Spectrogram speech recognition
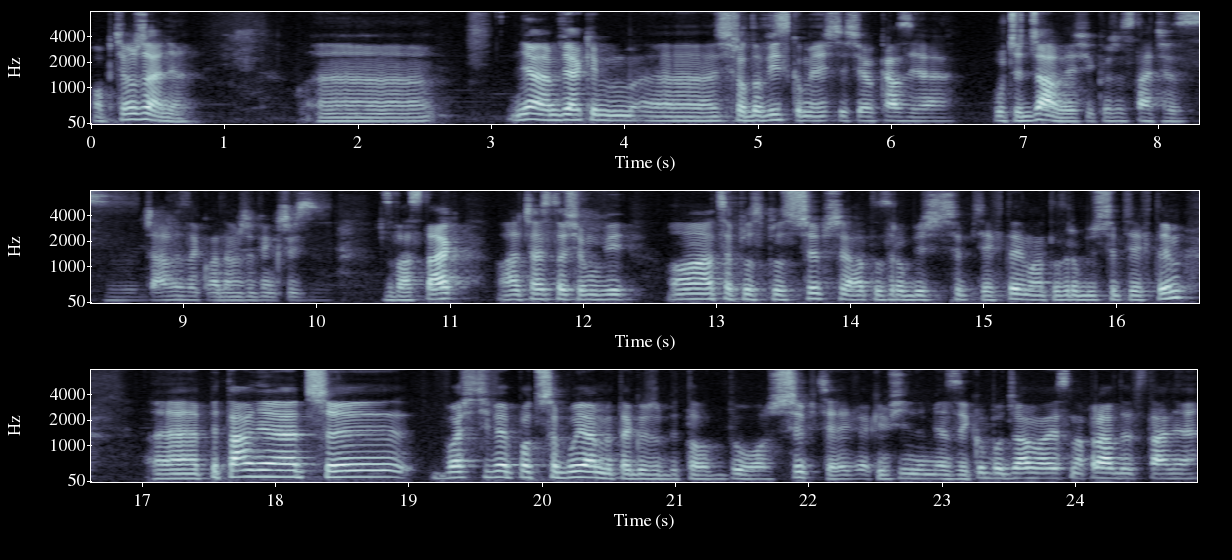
obciążenie. E, Nie wiem, w jakim e, środowisku mieliście się okazję uczyć Java, jeśli korzystacie z Java. Zakładam, że większość z, Was tak, ale często się mówi, o C szybszy, a to zrobisz szybciej w tym, a to zrobisz szybciej w tym. E, Pytanie, czy właściwie potrzebujemy tego, żeby to było szybciej w jakimś innym języku, bo Java jest naprawdę w stanie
